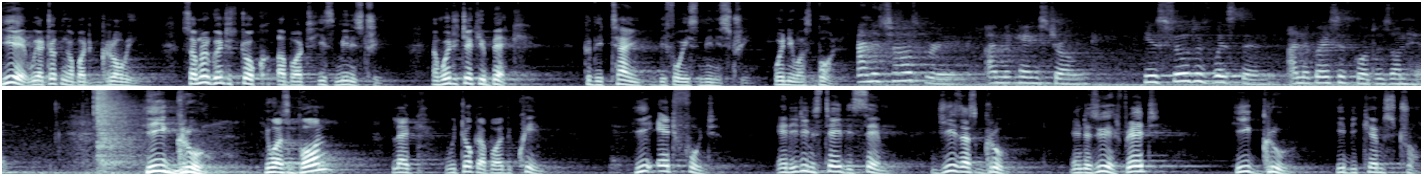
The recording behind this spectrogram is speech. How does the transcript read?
Here we are talking about growing. So I'm not going to talk about his ministry. I'm going to take you back to the time before his ministry, when he was born. And the child grew and became strong. He was filled with wisdom, and the grace of God was on him. He grew. He was born, like we talked about the queen. He ate food, and he didn't stay the same. Jesus grew. And as we read, he grew. He became strong.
